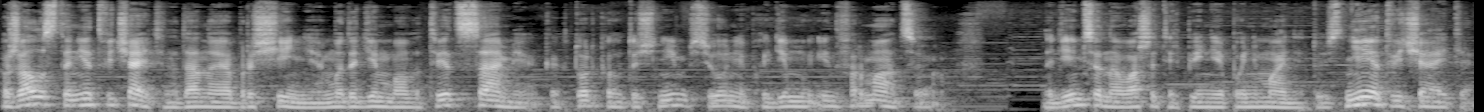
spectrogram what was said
Пожалуйста, не отвечайте на данное обращение. Мы дадим вам ответ сами, как только уточним всю необходимую информацию. Надеемся на ваше терпение и понимание. То есть не отвечайте.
